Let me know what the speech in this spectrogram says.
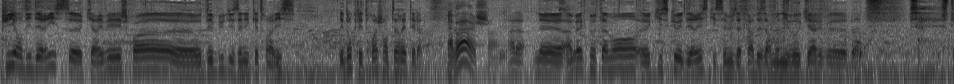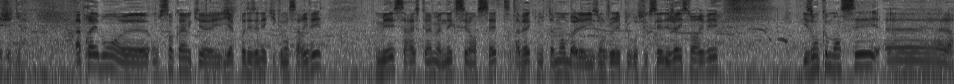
Puis Andy Deris euh, qui est arrivé, je crois, euh, au début des années 90. Et donc les trois chanteurs étaient là. La vache Voilà. Euh, avec notamment euh, Kiske et Deris qui s'amusent à faire des harmonies vocales. euh, bah, C'était génial. Après, bon, on sent quand même qu'il y a le poids des années qui commence à arriver. Mais ça reste quand même un excellent set. Avec notamment, bah, les- ils ont joué les plus gros succès. Déjà, ils sont arrivés. Ils ont commencé. alors.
